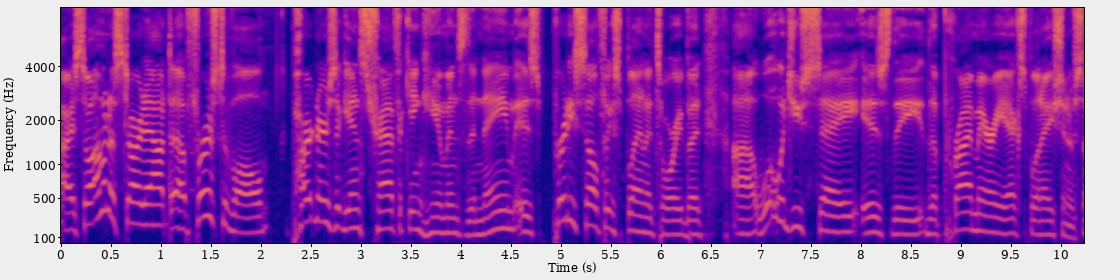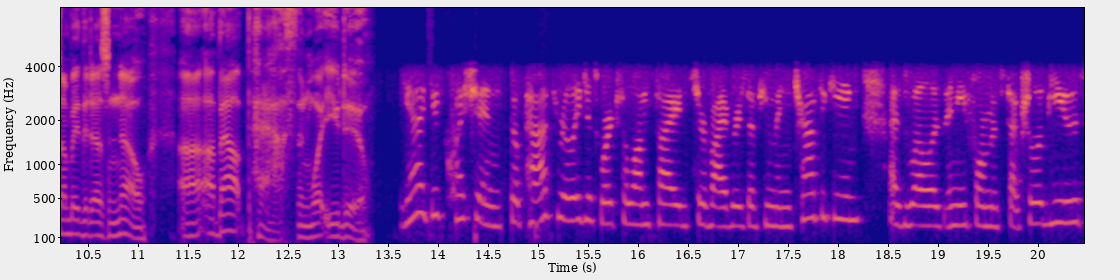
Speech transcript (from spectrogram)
All right, so I'm going to start out. Uh, first of all, Partners Against Trafficking Humans. The name is pretty self-explanatory, but uh, what would you say is the the primary explanation of somebody that doesn't know uh, about Path and what you do? Yeah, good question. So PATH really just works alongside survivors of human trafficking as well as any form of sexual abuse,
